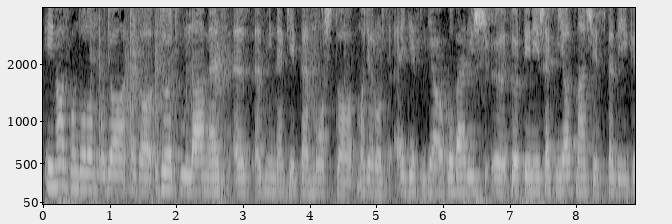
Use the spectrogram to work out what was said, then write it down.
Én azt gondolom, hogy a, ez a zöld hullám, ez, ez, ez mindenképpen most a Magyarország, egyrészt ugye a globális történések miatt, másrészt pedig,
